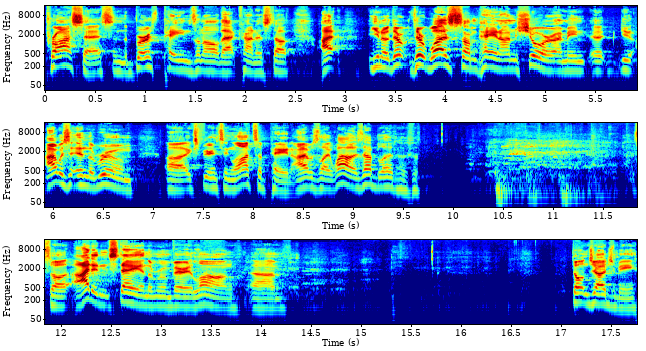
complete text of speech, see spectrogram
process and the birth pains and all that kind of stuff. I, you know, there, there was some pain, I'm sure. I mean, uh, you know, I was in the room uh, experiencing lots of pain. I was like, wow, is that blood? so I didn't stay in the room very long. Um, don't judge me.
